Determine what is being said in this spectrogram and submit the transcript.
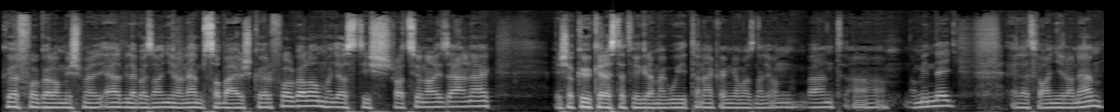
körforgalom is, mert elvileg az annyira nem szabályos körforgalom, hogy azt is racionalizálnák, és a kőkeresztet végre megújítanák, engem az nagyon bánt, na mindegy, illetve annyira nem.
